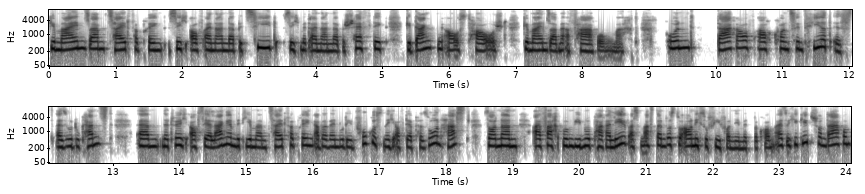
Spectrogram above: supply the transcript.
gemeinsam Zeit verbringt, sich aufeinander bezieht, sich miteinander beschäftigt, Gedanken austauscht, gemeinsame Erfahrungen macht. Und darauf auch konzentriert ist. Also du kannst ähm, natürlich auch sehr lange mit jemandem Zeit verbringen, aber wenn du den Fokus nicht auf der Person hast, sondern einfach irgendwie nur parallel was machst, dann wirst du auch nicht so viel von dem mitbekommen. Also hier geht es schon darum,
